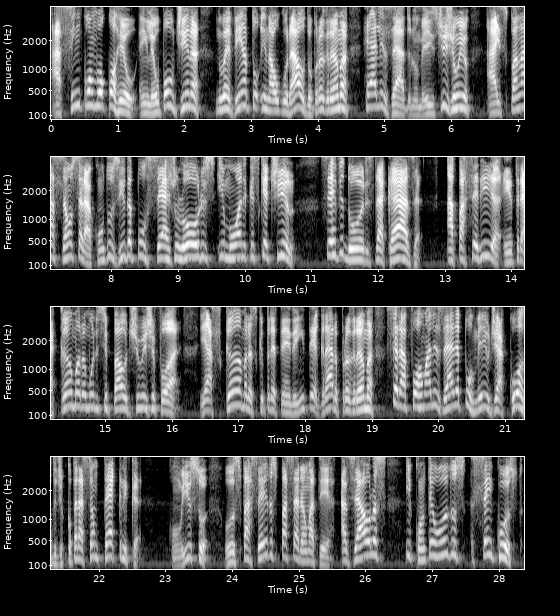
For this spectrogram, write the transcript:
assim como ocorreu em Leopoldina, no evento inaugural do programa, realizado no mês de junho, a explanação será conduzida por Sérgio Louros e Mônica Schettino, servidores da casa. A parceria entre a Câmara Municipal de Juiz de Fora e as câmaras que pretendem integrar o programa será formalizada por meio de acordo de cooperação técnica. Com isso, os parceiros passarão a ter as aulas e conteúdos sem custo,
